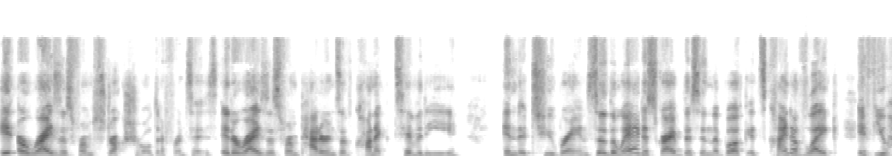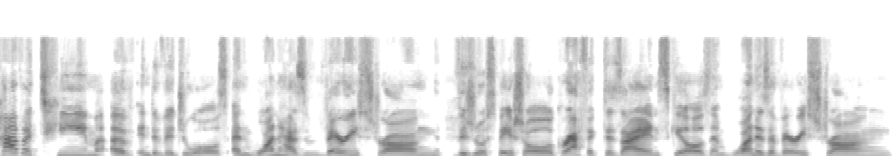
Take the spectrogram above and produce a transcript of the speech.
it arises from structural differences. It arises from patterns of connectivity in the two brains. So the way I describe this in the book, it's kind of like if you have a team of individuals and one has very strong visual spatial graphic design skills and one is a very strong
